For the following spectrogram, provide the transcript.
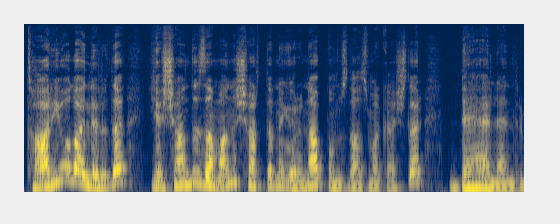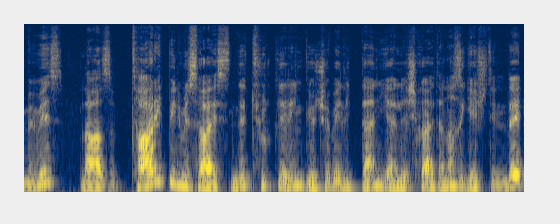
Tarihi olayları da yaşandığı zamanın şartlarına göre ne yapmamız lazım arkadaşlar? Değerlendirmemiz lazım. Tarih bilimi sayesinde Türklerin göçebelikten yerleşik hayata nasıl geçtiğini de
